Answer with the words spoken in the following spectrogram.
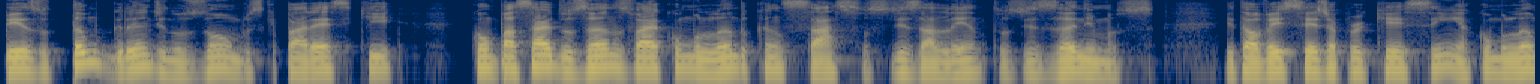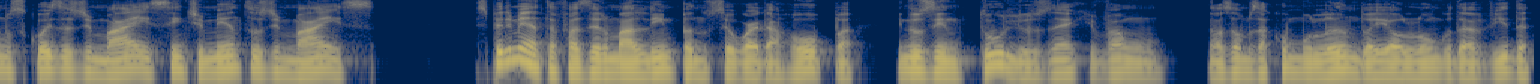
peso tão grande nos ombros que parece que com o passar dos anos, vai acumulando cansaços, desalentos, desânimos. E talvez seja porque, sim, acumulamos coisas demais, sentimentos demais. Experimenta fazer uma limpa no seu guarda-roupa e nos entulhos, né, que vão nós vamos acumulando aí ao longo da vida,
